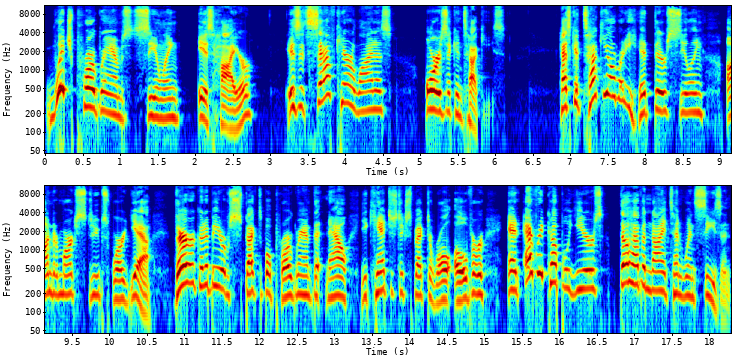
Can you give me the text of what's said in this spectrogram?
which program's ceiling is higher? Is it South Carolina's or is it Kentucky's? Has Kentucky already hit their ceiling under Mark Stoops where, yeah, they're going to be a respectable program that now you can't just expect to roll over, and every couple years they'll have a 9 10 win season.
